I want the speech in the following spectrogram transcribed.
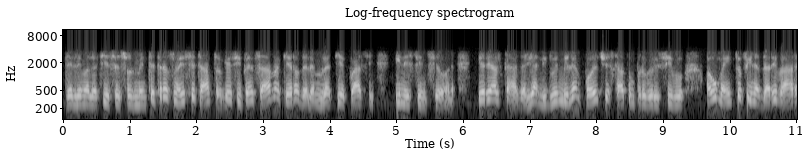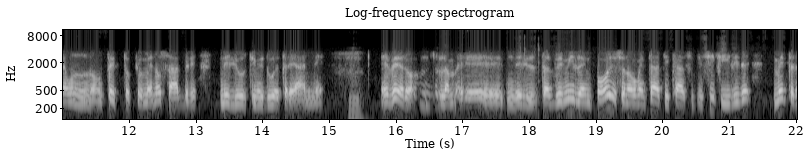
delle malattie sessualmente trasmesse, tanto che si pensava che erano delle malattie quasi in estinzione. In realtà dagli anni 2000 in poi c'è stato un progressivo aumento fino ad arrivare a un, un tetto più o meno stabile negli ultimi due o tre anni. Mm. È vero, la, eh, nel, dal 2000 in poi sono aumentati i casi di sifilide, mentre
